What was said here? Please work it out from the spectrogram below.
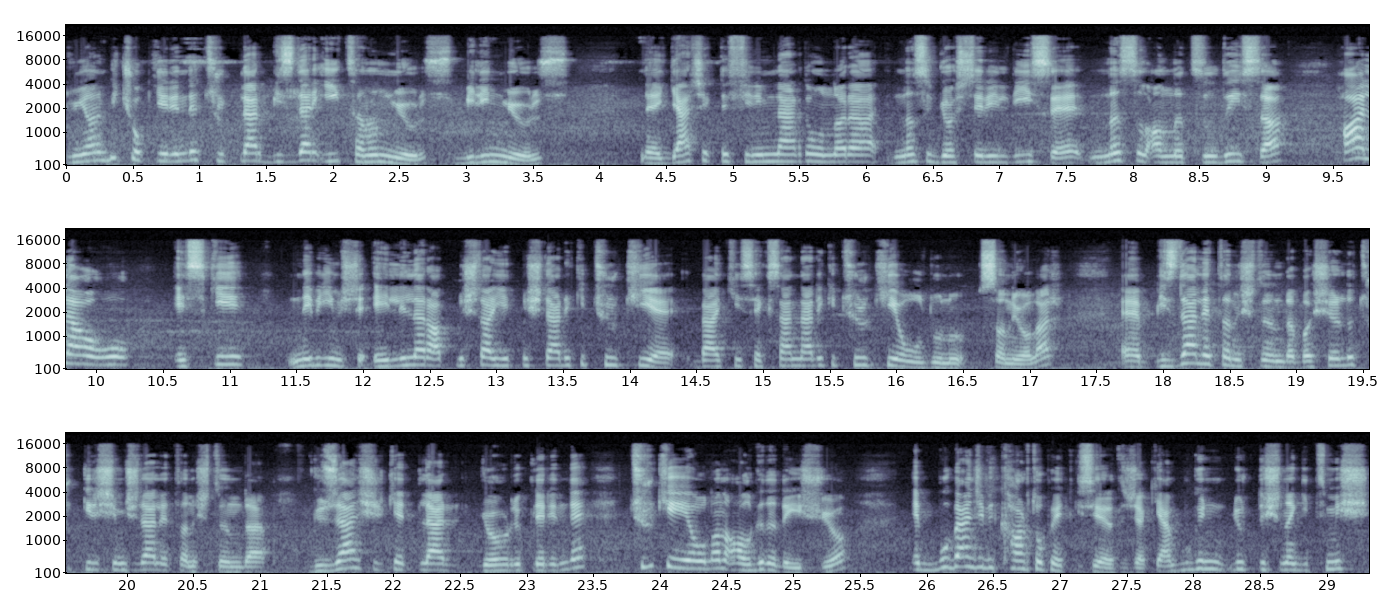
dünyanın birçok yerinde Türkler bizler iyi tanınmıyoruz, bilinmiyoruz. E, gerçekte filmlerde onlara nasıl gösterildiyse, nasıl anlatıldıysa hala o eski ne bileyim işte 50'ler, 60'lar, 70'lerdeki Türkiye, belki 80'lerdeki Türkiye olduğunu sanıyorlar. Ee, bizlerle tanıştığında, başarılı Türk girişimcilerle tanıştığında, güzel şirketler gördüklerinde Türkiye'ye olan algı da değişiyor. E, bu bence bir kartop etkisi yaratacak. Yani bugün yurt dışına gitmiş,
